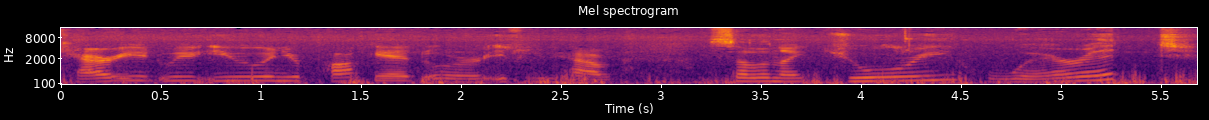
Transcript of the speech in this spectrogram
carry it with you in your pocket, or if you have selenite jewelry, wear it.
